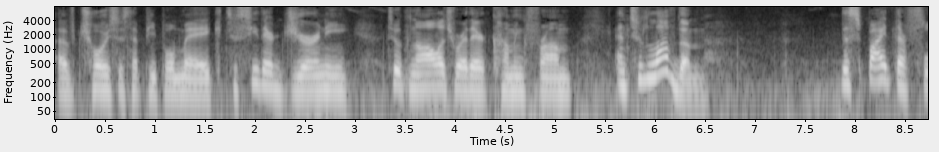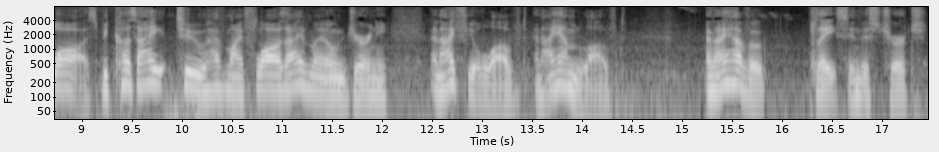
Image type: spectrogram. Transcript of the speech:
of choices that people make, to see their journey, to acknowledge where they're coming from, and to love them despite their flaws. Because I too have my flaws, I have my own journey, and I feel loved, and I am loved, and I have a place in this church.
